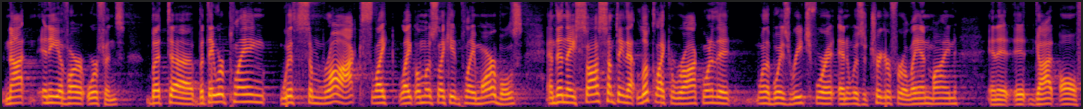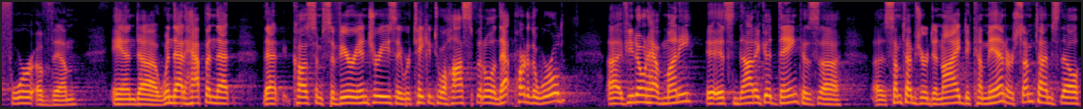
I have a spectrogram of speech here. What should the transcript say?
not any of our orphans. But, uh, but they were playing with some rocks, like, like almost like you'd play marbles. And then they saw something that looked like a rock. One of the, one of the boys reached for it, and it was a trigger for a landmine, and it, it got all four of them. And uh, when that happened, that, that caused some severe injuries. They were taken to a hospital. In that part of the world, uh, if you don't have money, it's not a good thing because uh, uh, sometimes you're denied to come in, or sometimes they'll,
